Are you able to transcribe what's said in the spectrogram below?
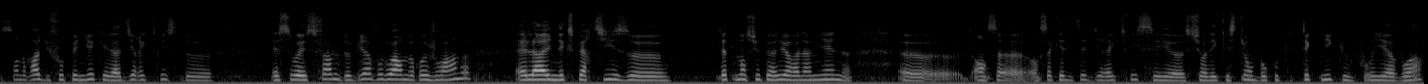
Sandra Dufaux-Peigné, qui est la directrice de SOS Femmes, de bien vouloir me rejoindre. Elle a une expertise nettement supérieure à la mienne euh, en, sa, qualité de directrice et euh, sur les questions beaucoup plus techniques que vous pourriez avoir.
